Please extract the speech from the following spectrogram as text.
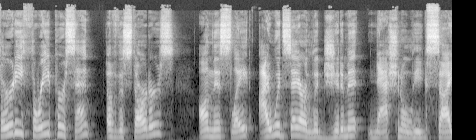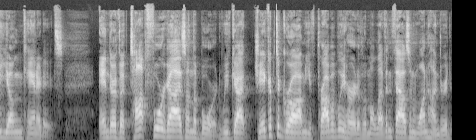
33% of the starters on this slate, I would say, are legitimate National League Cy Young candidates. And they're the top four guys on the board. We've got Jacob DeGrom, you've probably heard of him, 11,100.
